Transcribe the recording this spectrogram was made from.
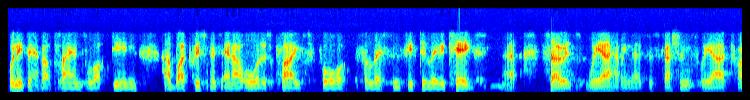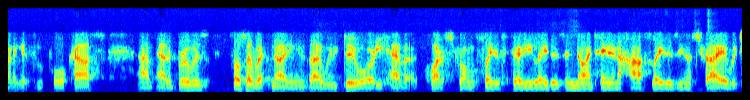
we need to have our plans locked in uh, by Christmas and our orders placed for, for less than 50 litre kegs. Uh, so we are having those discussions. We are trying to get some forecasts um, out of brewers. It's also worth noting, though, we do already have a, quite a strong fleet of 30 litres and 19 and a half litres in Australia, which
